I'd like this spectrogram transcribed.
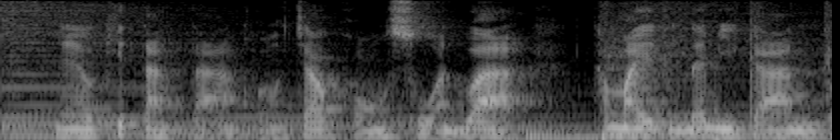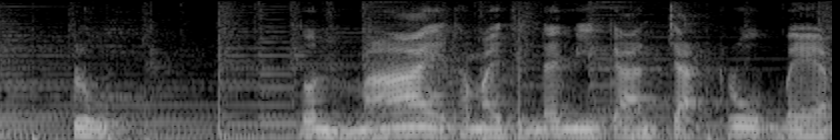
ๆ แนวคิดต่างๆ ของเจ้าของสวนว่าทำไมถึงได้มีการปลูกต้นไม้ทำไมถึงได้มีการจัดรูปแบบ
